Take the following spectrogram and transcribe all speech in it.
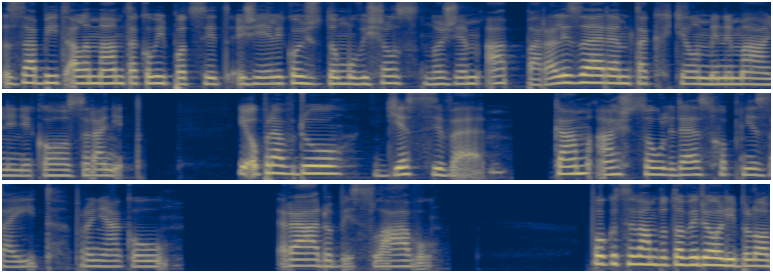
zabít, ale mám takový pocit, že jelikož z domu vyšel s nožem a paralizérem, tak chtěl minimálně někoho zranit. Je opravdu děsivé, kam až jsou lidé schopni zajít pro nějakou rádoby slávu. Pokud se vám toto video líbilo,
